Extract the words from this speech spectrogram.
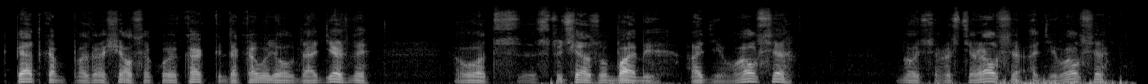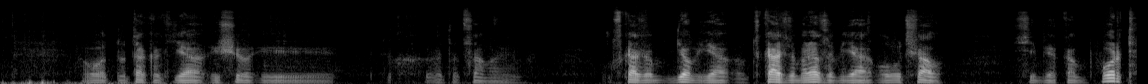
к пяткам, возвращался кое-как, доковыливал до одежды, вот, стуча зубами, одевался, ночь растирался, одевался, вот, но так как я еще и этот самый, с каждым днем я, с каждым разом я улучшал себе комфорт,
